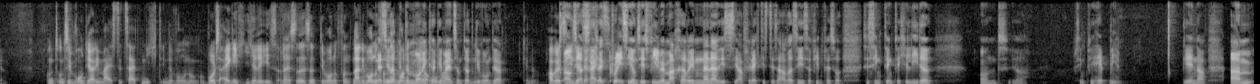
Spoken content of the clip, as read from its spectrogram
Ja. Und, und sie wohnt ja die meiste Zeit nicht in der Wohnung, obwohl es eigentlich ihre ist, oder? Ist das nicht die Wohnung von. Nein, die Wohnung Nein, von sie der hat mit der Monika gemeinsam dort gewohnt, ja. Genau. Aber sie Und ist sie, ist halt crazy und sie ist Filmemacherin. Nein, nein, ist, ja, vielleicht ist das auch, aber sie ist auf jeden Fall so, sie singt irgendwelche Lieder und ja, ist irgendwie happy. Genau. Ähm,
